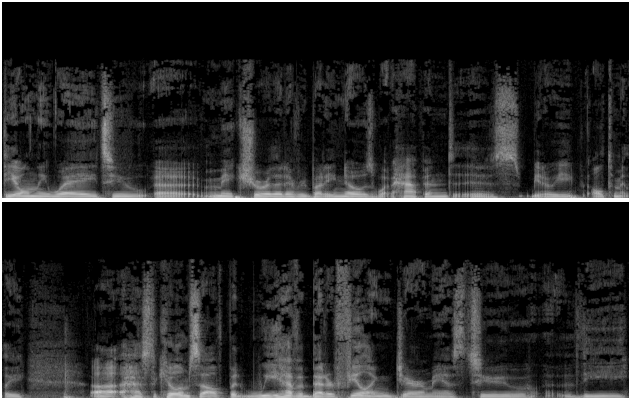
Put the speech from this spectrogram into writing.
the only way to uh, make sure that everybody knows what happened is, you know, he ultimately uh, has to kill himself. But we have a better feeling, Jeremy, as to the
